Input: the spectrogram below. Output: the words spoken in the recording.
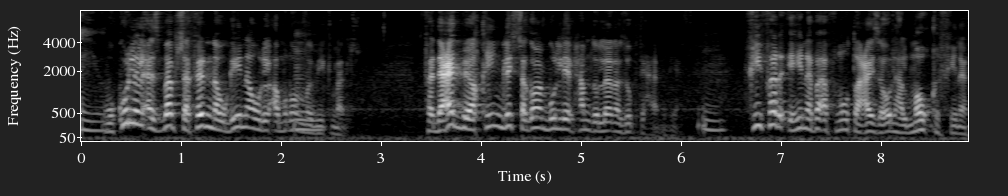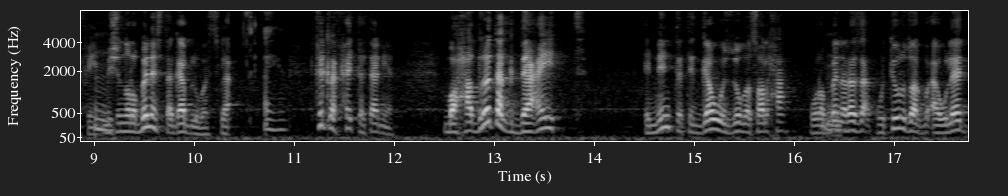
أيوه وكل الأسباب سافرنا وجينا والامر ما. بيكملش فدعيت بيقين لسه جمعة بيقول لي الحمد لله أنا زوجتي حامل يعني. في فرق هنا بقى في نقطة عايز أقولها الموقف هنا فين. مش إن ربنا استجاب له بس لا أيوه الفكرة في حتة تانية ما حضرتك دعيت إن أنت تتجوز زوجة صالحة وربنا مم. رزقك وترزق بأولاد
